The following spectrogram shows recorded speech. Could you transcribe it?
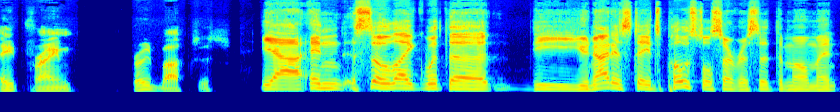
eight frame brood boxes. Yeah, and so like with the the United States Postal Service at the moment,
